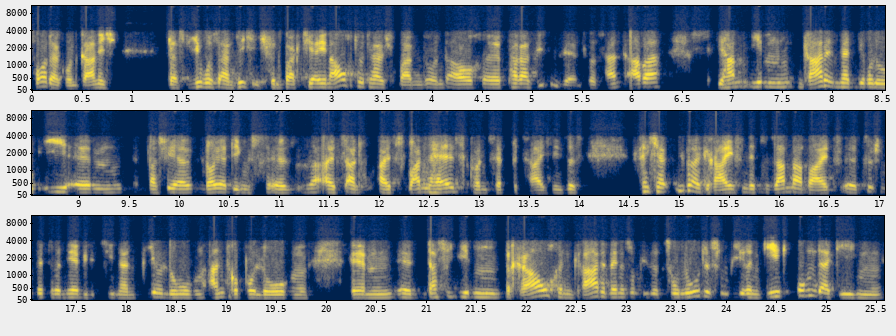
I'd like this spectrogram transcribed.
Vordergrund, gar nicht das Virus an sich. Ich finde Bakterien auch total spannend und auch äh, Parasiten sehr interessant. Aber wir haben eben gerade in der Virologie, ähm, was wir neuerdings äh, als, als One Health Konzept bezeichnen, dieses fächerübergreifende Zusammenarbeit äh, zwischen Veterinärmedizinern, Biologen, Anthropologen, ähm, äh, dass sie eben brauchen, gerade wenn es um diese zoonotischen Viren geht, um dagegen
